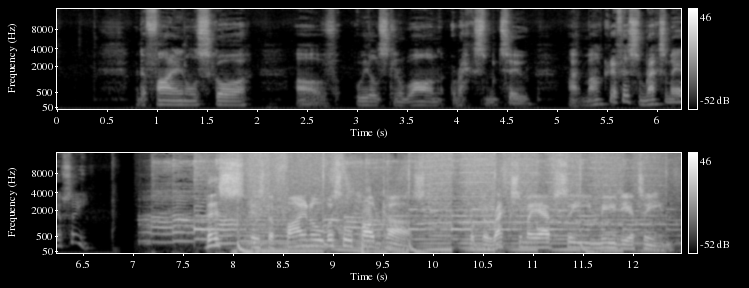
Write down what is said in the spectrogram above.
With a final score of Wealdstone 1, Wrexham 2. I'm Mark Griffiths from Wrexham AFC. This is the Final Whistle podcast from the Wrexham AFC media team.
